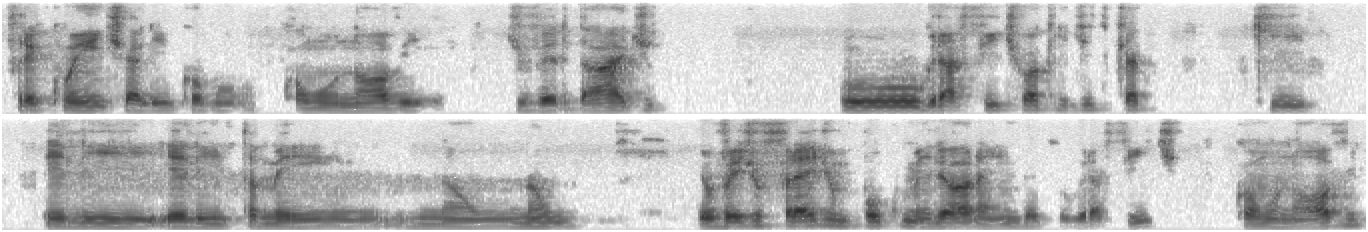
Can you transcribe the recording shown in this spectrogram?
frequente ali como, como nove de verdade. O grafite, eu acredito que, que ele, ele também não, não. Eu vejo o Fred um pouco melhor ainda que o grafite, como nove.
